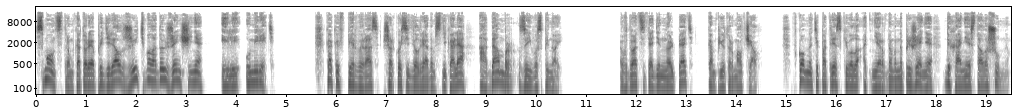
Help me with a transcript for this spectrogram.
С монстром, который определял жить молодой женщине или умереть. Как и в первый раз, Шарко сидел рядом с Николя, а Дамбр за его спиной. В 21.05 компьютер молчал. В комнате потрескивало от нервного напряжения, дыхание стало шумным.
